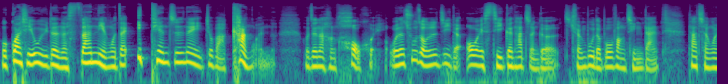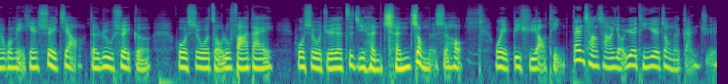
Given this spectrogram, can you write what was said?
我《怪奇物语》等了三年，我在一天之内就把它看完了，我真的很后悔。我的出走日记的 OST 跟它整个全部的播放清单，它成为我每天睡觉的入睡歌，或是我走路发呆。或是我觉得自己很沉重的时候，我也必须要听。但常常有越听越重的感觉。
